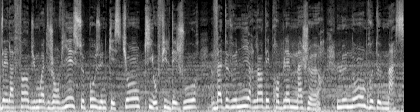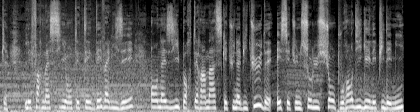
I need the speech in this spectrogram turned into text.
Dès la fin du mois de janvier se pose une question qui, au fil des jours, va devenir l'un des problèmes majeurs, le nombre de masques. Les pharmacies ont été dévalisées. En Asie, porter un masque est une habitude et c'est une solution pour endiguer l'épidémie.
